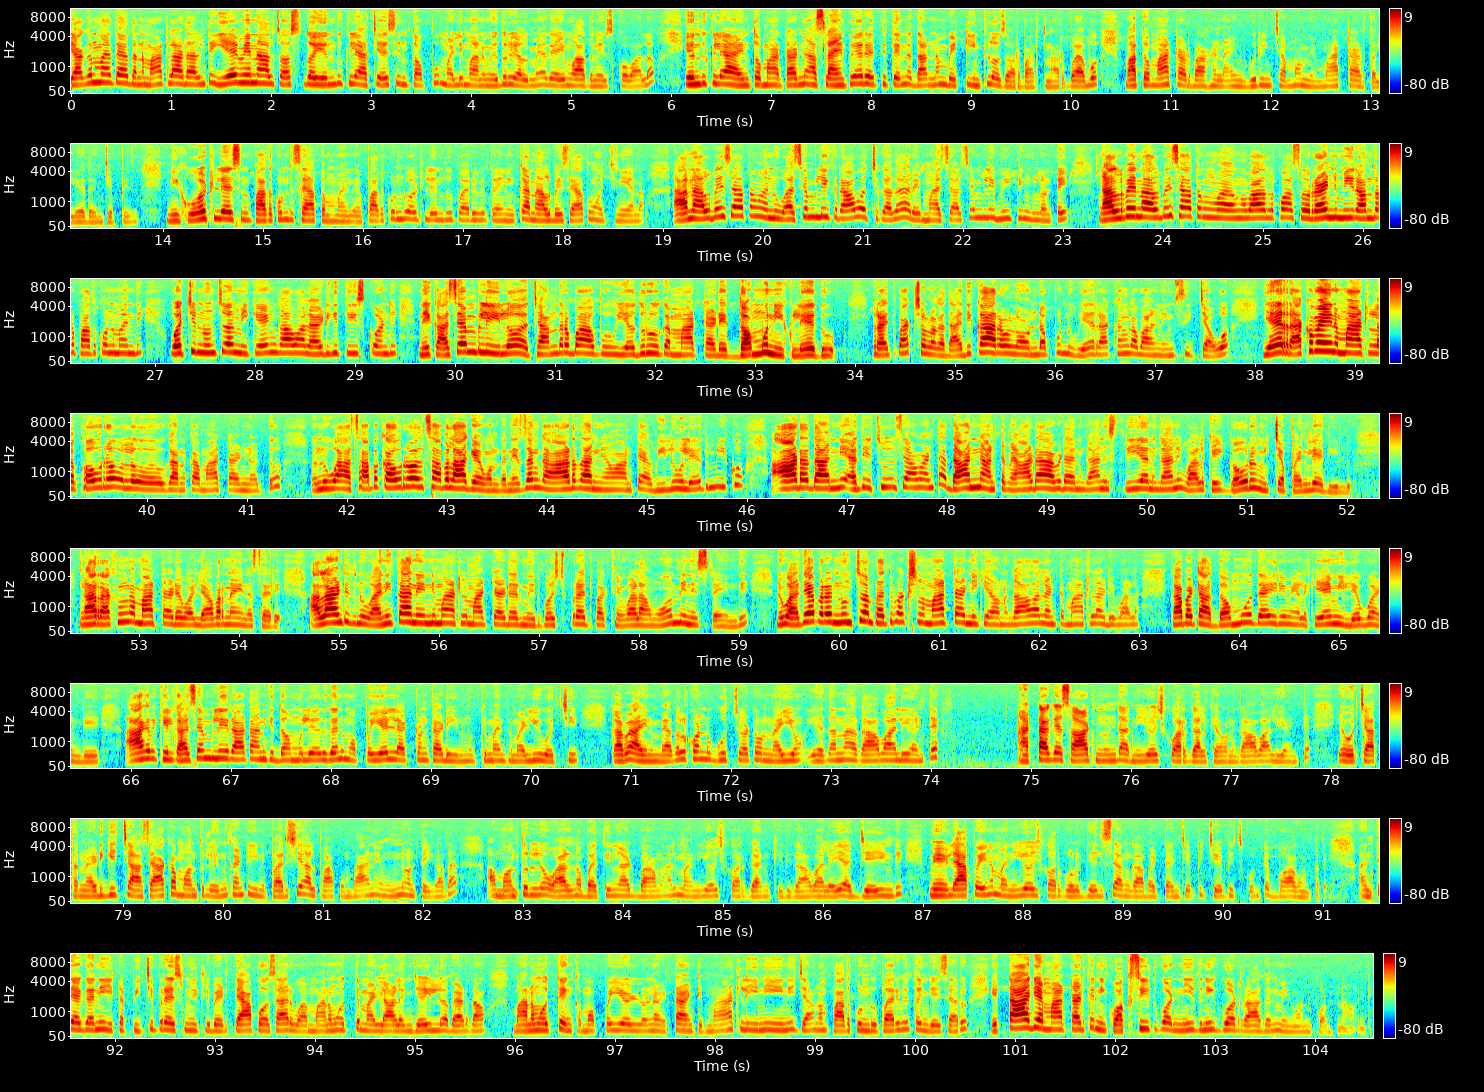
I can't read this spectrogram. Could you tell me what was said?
జగన్ మీద ఏదైనా మాట్లాడాలంటే ఏం వినాల్సి వస్తుందో ఎందుకులే ఆ చేసిన తప్పు మళ్ళీ మనం ఎదురు వాళ్ళ మీద ఏం వాదన వేసుకోవాలో ఎందుకులే ఆయనతో మాట్లాడిన. అసలు ఆయన పేరు ఎత్తితేనే దండం పెట్టి ఇంట్లో జొరబడుతున్నారు బాబు. మాతో మాట్లాడబాకండి ఆయన గురించి అమ్మ మేము మాట్లాడతలేదని చెప్పేసి. నీకు ఓట్లు వేసిన పదకొండు శాతం మంది పదకొండు ఓట్లు ఎందుకు పరిమితం ఇంకా నలభై శాతం వచ్చినాయి అన్న ఆ నలభై శాతం నువ్వు అసెంబ్లీకి రావచ్చు కదా రే మా అసెంబ్లీ మీటింగులు ఉంటాయి. నలభై నలభై శాతం వాళ్ళ కోసం రండి మీరు అందరు పదకొండు మంది వచ్చి నుంచో మీకేం కావాలో అడిగి తీసుకోండి. నీకు అసెంబ్లీలో చంద్రబాబు ఎదురుగా మాట్లాడే దమ్ము నీకు లేదు. ప్రతిపక్షంలో కదా అధికారంలో ఉన్నప్పుడు నువ్వు ఏ రకంగా వాళ్ళని హింసించావో ఏ రకమైన మాటలు కౌరవులు గనక మాట్లాడినట్టు నువ్వు ఆ సభ కౌరవుల సభలాగే ఉంది. నిజంగా ఆడదాన్ని అంటే ఆ విలువ లేదు మీకు. ఆడదాన్ని అది చూసామంటే దాన్ని అంటమే. ఆడ ఆవిడ అని కానీ స్త్రీ అని కానీ వాళ్ళకి గౌరవం ఇచ్చే పని లేదు వీళ్ళు. ఆ రకంగా మాట్లాడే వాళ్ళు ఎవరినైనా సరే. అలాంటిది నువ్వు అనితాని ఎన్ని మాటలు మాట్లాడారు మీరు ఫస్ట్ ప్రతిపక్షం? ఇవాళ హోమ్ మినిస్టర్ అయింది. నువ్వు అదే ప్ర- నుంచో ప్రతిపక్షంలో మాట్లాడి నీకు ఏమైనా కావాలంటే మాట్లాడి వాళ్ళ కాబట్టి ఆ దమ్ము ధైర్యం వీళ్ళకి ఏమీ లేవండి. ఆఖరికి వీళ్ళకి అసెంబ్లీ రావడానికి దమ్ము లేదు కానీ ముప్పై ఏళ్ళు ఎట్టుంటాడు ఈయన ముఖ్యమంత్రి మళ్ళీ వచ్చి. కాబట్టి ఆయన మెదలకొండ కూర్చోవటం నయం. ఏదన్నా కావాలి అంటే అట్టాగే సాటి నుండి ఆ నియోజకవర్గాలకు ఏమైనా కావాలి అంటే ఎవరి చేతను అడిగిచ్చి ఆ శాఖ మంత్రులు ఎందుకంటే ఈయన పరిచయాలు పాపం బాగానే ఉండి ఉంటాయి కదా ఆ మంత్రుల్లో వాళ్ళని బతిలాడి బామాలి మా నియోజకవర్గానికి ఇది కావాలి అది చేయండి మేము లేకపోయినా మా నియోజకవర్గంలో గెలిచాం కాబట్టి అని చెప్పి చేపించుకుంటే బాగుంటుంది. అంతేగాని ఇట పిచ్చి ప్రెస్ మీట్లు పెడితే ఆపోసారి మనం వస్తే మళ్ళీ వాళ్ళని జైల్లో పెడదాం మనం వస్తే ఇంకా ముప్పై ఏళ్ళు ఉన్నాం ఇట్లాంటి మాటలు ఇని ఇని జనం పదకొండు పరిమితం చేశారు. ఇట్టాగే మాట్లాడితే నీకు ఒక సీటు కూడా నీది నీకు కూడా రాదని మేము అనుకుంటున్నామండి.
